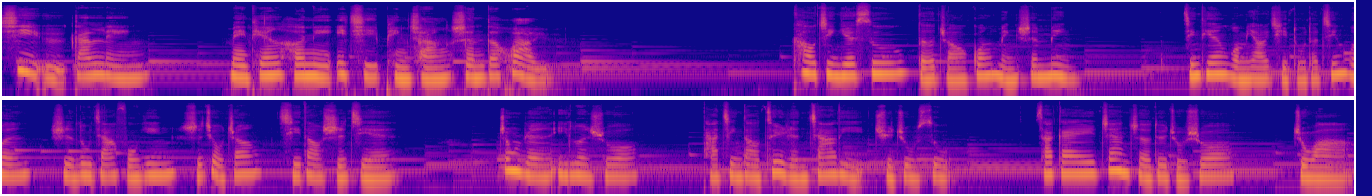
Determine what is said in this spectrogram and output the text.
细雨甘霖，每天和你一起品尝神的话语，靠近耶稣，得着光明生命。今天我们要一起读的经文是《路加福音》十九章七到十节。众人议论说，他进到罪人家里去住宿。撒该站着对主说：“主啊，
